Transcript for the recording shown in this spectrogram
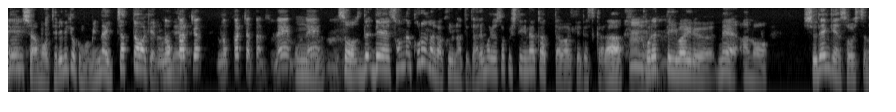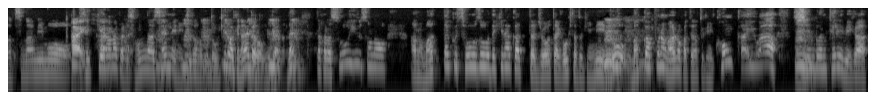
聞社もテレビ局もみんな行っちゃったわけなんで。乗っかっちゃ、乗っかっちゃったんですよね、もうね。うんそう。で、で、そんなコロナが来るなんて誰も予測していなかったわけですから、うん。これっていわゆるね、あの、主電源喪失の津波も、はい設計の中にそんな1000年に一度のこと起きるわけないだろうみたいなね。うん。だからそういうその、あの、全く想像できなかった状態が起きた時に、うんうんうんどう、バックアップランがあるのかってなった時に、今回は、新聞、テレビが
